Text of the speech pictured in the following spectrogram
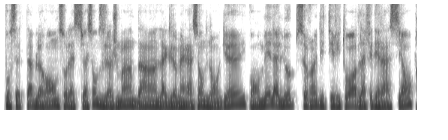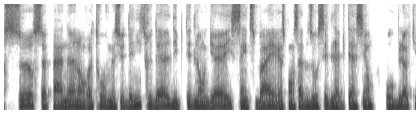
Pour cette table ronde sur la situation du logement dans l'agglomération de Longueuil, on met la loupe sur un des territoires de la fédération. Sur ce panel, on retrouve M. Denis Trudel, député de Longueuil, Saint-Hubert et responsable du dossier de l'habitation au Bloc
